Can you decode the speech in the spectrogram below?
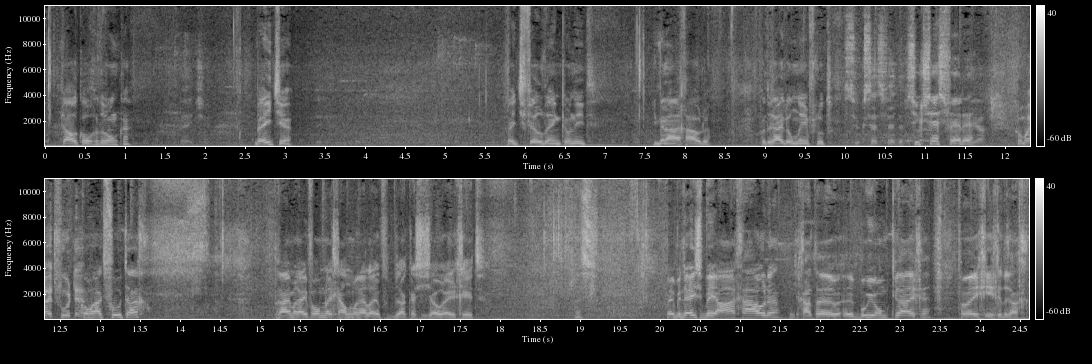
Heb je alcohol gedronken? Beetje. Beetje. Beetje veel denken of niet? Je bent aangehouden. Voor het rijden onder invloed. Succes verder. Succes verder. Ja. Kom maar uit voertuig. Kom maar uit voertuig. Draai maar even om, leg je handen maar even op het dak als je zo reageert. Dus. Bij deze ben je aangehouden. Je gaat er eh, boeien om krijgen vanwege je gedrag.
